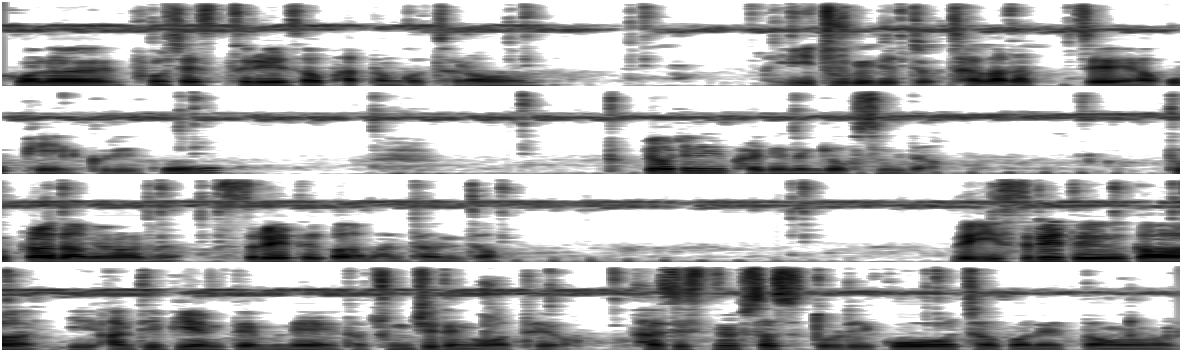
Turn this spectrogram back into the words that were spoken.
그거는 프로세스 트리에서 봤던 것처럼 이 두 개겠죠. 자가 삭제하고 핑 그리고 특별히 발견된 게 없습니다. 특별하다면 스레드가 많다는 점. 네, 이 스레드가 이 안티-BM 때문에 다 중지된 것 같아요. 다시 스냅샷을 돌리고 저번에 했던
